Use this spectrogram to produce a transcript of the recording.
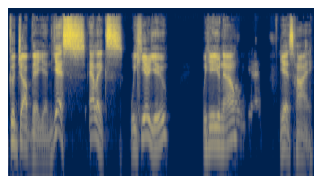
Good job there, Yen. Yes, Alex, we hear you. We hear you now. Oh yeah. Yes, hi.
